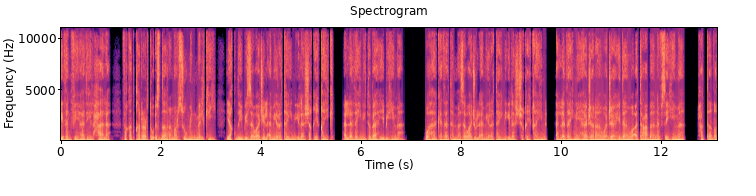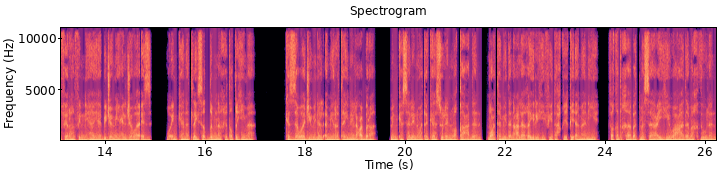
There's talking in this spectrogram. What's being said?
إذا في هذه الحالة فقد قررت إصدار مرسوم ملكي يقضي بزواج الأميرتين إلى شقيقيك اللذين تباهي بهما. وهكذا تم زواج الأميرتين إلى الشقيقين اللذين هاجرا وجاهدا وأتعبا نفسيهما حتى ظفرا في النهاية بجميع الجوائز وإن كانت ليست ضمن خططهما. كالزواج من الأميرتين العبرة من كسل وتكاسل وقعدا معتمدا على غيره في تحقيق أمانيه فقد خابت مساعيه وعاد مخذولا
